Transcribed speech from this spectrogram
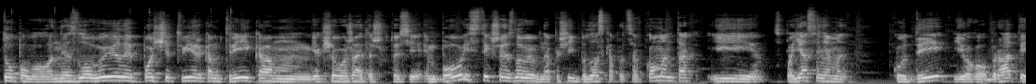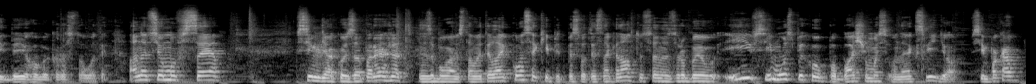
топового не зловили по четвіркам, трійкам. Якщо вважаєте, що хтось є ембовий з тих, що я зловив, напишіть, будь ласка, про це в коментах і з поясненнями, куди його брати і де його використовувати. А на цьому все. Всім дякую за перегляд. Не забуваємо ставити лайкосики, підписуватись на канал, хто це не зробив. І всім успіху! Побачимось у next відео. Всім пока!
